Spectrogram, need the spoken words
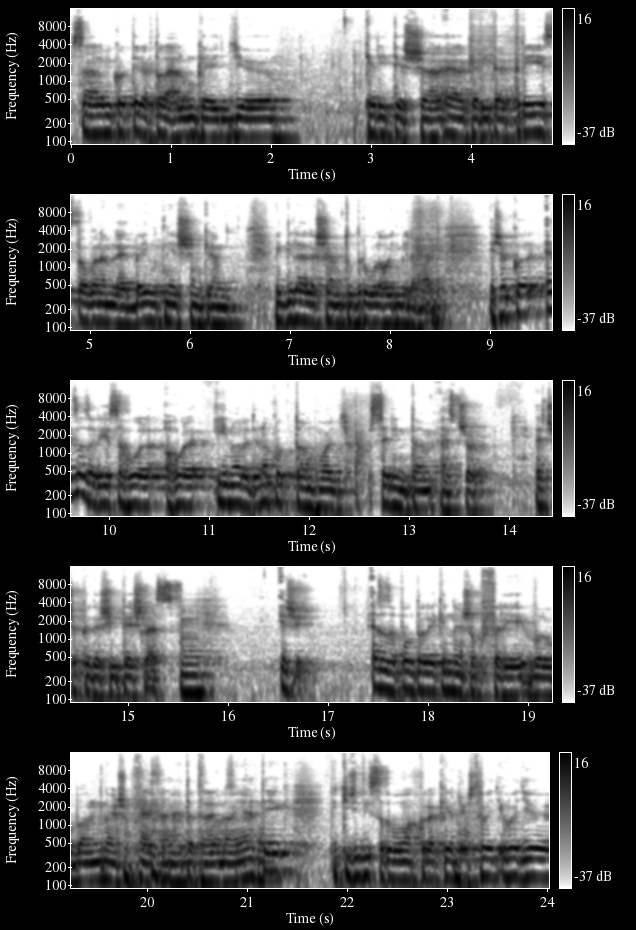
szál, amikor tényleg találunk egy kerítéssel elkerített részt, ahova nem lehet bejutni, és senki nem, még Delilah sem tud róla, hogy mi lehet. És akkor ez az a rész, ahol, ahol én arra gyanakodtam, hogy szerintem ez csak, ez csak ködösítés lesz. Mm. És ez az a pont, ahol egyébként nagyon sok felé valóban nagyon sok felszínelhetett volna a játék. Egy kicsit visszadobom akkor a kérdést, hogy, hogy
